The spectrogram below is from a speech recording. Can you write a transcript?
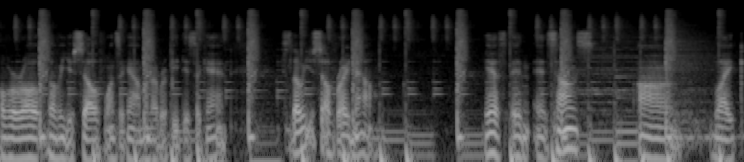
overall loving yourself once again i'm gonna repeat this again loving yourself right now. Yes, and, it sounds um, like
